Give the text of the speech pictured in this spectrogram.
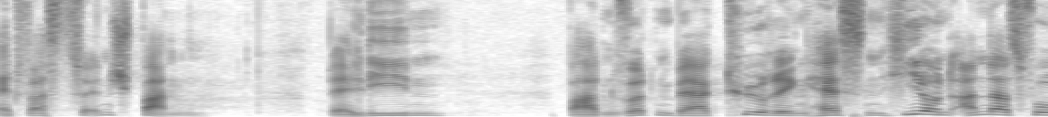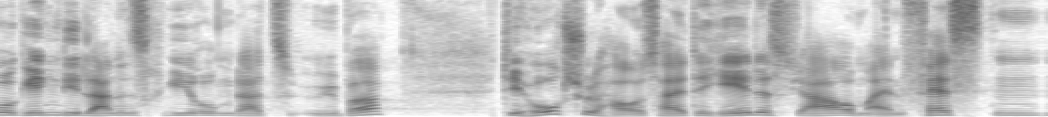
etwas zu entspannen. Berlin, Baden-Württemberg, Thüringen, Hessen, hier und anderswo gingen die Landesregierungen dazu über, die Hochschulhaushalte jedes Jahr um einen festen,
